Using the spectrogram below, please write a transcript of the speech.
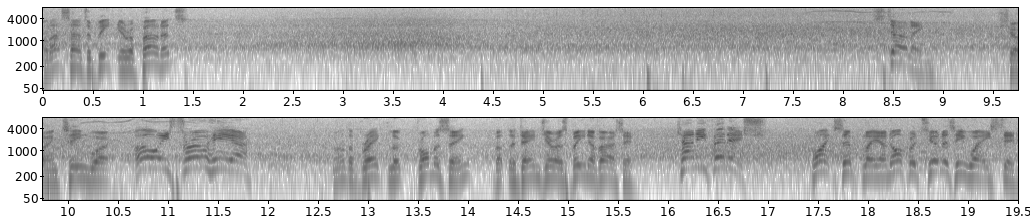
Well, that's how to beat your opponents. Sterling showing teamwork. Oh, he's through here. Well, the break looked promising, but the danger has been averted. Can he finish? Quite simply, an opportunity wasted.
